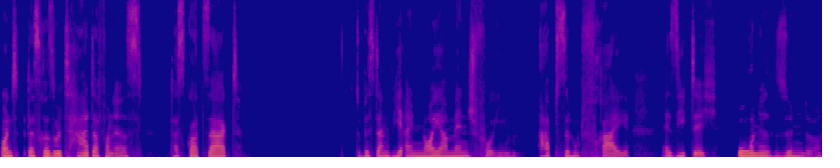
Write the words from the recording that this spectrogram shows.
Und das Resultat davon ist, dass Gott sagt, du bist dann wie ein neuer Mensch vor ihm absolut frei. Er sieht dich ohne Sünde,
